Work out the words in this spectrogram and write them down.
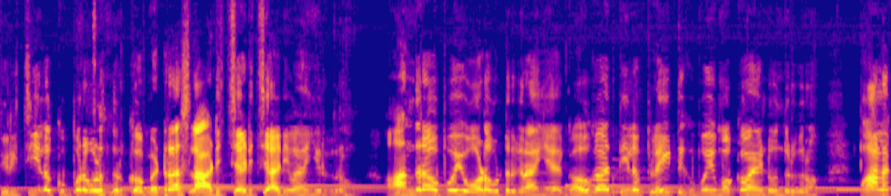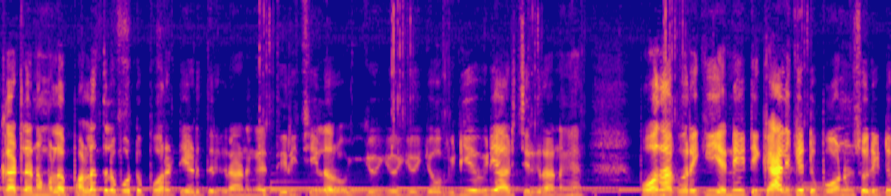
திருச்சியில் குப்பரை விழுந்திருக்கோம் மெட்ராஸில் அடித்து அடித்து அடி வாங்கியிருக்கிறோம். ஆந்திராவை போய் ஓட விட்டுருக்குறாங்க கவுகாத்தியில் ஃப்ளைட்டுக்கு போய் மொக்க வாங்கிட்டு வந்திருக்கிறோம். பாலக்காட்டில் நம்மளை பள்ளத்தில் போட்டு புரட்டி எடுத்துருக்குறானுங்க. திருச்சியில் ஐயோ விடிய விடிய அடிச்சிருக்கிறானுங்க. போதா குறைக்கு என்ஐடி கேலிக்கெட்டு போகணுன்னு சொல்லிட்டு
